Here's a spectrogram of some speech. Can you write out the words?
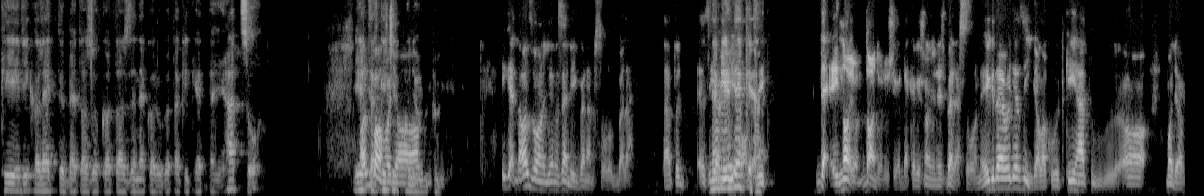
kérik a legtöbbet azokat a zenekarokat, akiket te játszol? Érted, az van, hogy a... Igen, de az van, hogy én a zenékben nem szólok bele. Tehát, hogy ez nem érdekel? De én nagyon, nagyon is érdekel, és nagyon is beleszólnék, de hogy ez így alakult ki, hát a magyar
